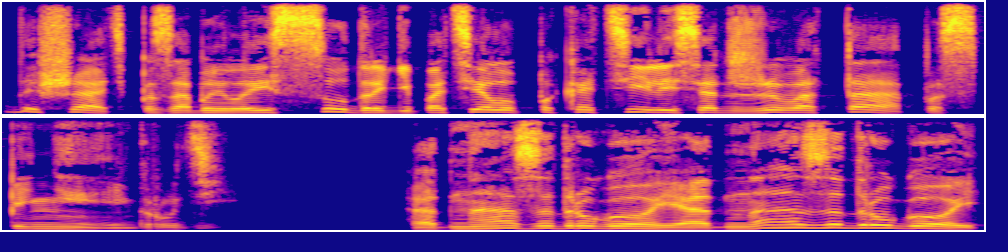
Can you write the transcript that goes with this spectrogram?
дышать позабыла, и судороги по телу покатились от живота по спине и груди. Одна за другой, одна за другой.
